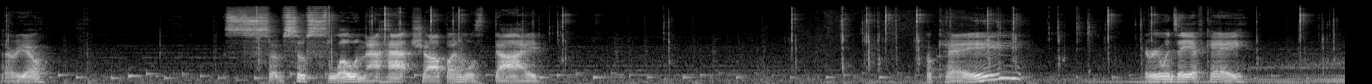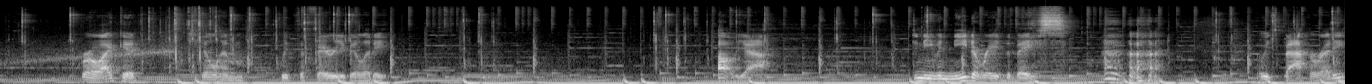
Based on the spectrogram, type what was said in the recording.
There we go. So, I'm so slow in that hat shop, I almost died. Okay. Everyone's AFK. Bro, I could kill him with the fairy ability. Oh, yeah. Didn't even need to raid the base. oh, he's back already?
